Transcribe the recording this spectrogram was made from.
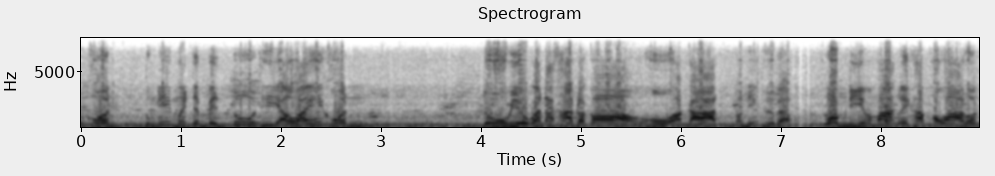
ทุกคนตรงนี้เหมือนจะเป็นตู้ที่เอาไว้ให้คนดูวิวกันนะครับ แล้วก็โอ้โหอากาศตอนนี้คือแบบลมดีมากๆเลยครับ เพราะว่ารถ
